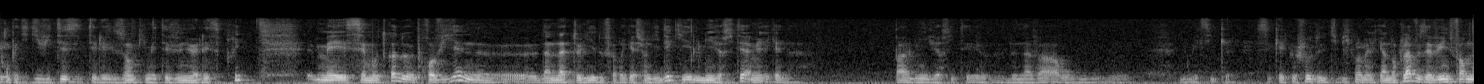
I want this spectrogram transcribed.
compétitivité, c'était les exemples qui m'étaient venus à l'esprit. Mais ces mots de code proviennent euh, d'un atelier de fabrication d'idées qui est l'université américaine. Pas l'université euh, de Navarre ou euh, du Mexique. C'est quelque chose de typiquement américain. Donc là, vous avez une forme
